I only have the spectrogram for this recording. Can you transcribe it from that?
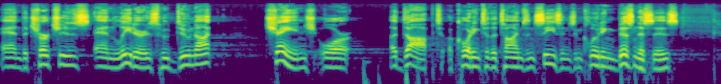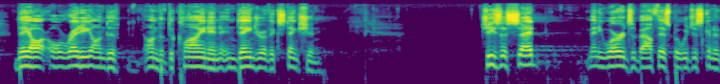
And the churches and leaders who do not change or adopt according to the times and seasons, including businesses, they are already on the, on the decline and in danger of extinction. Jesus said many words about this, but we're just going to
